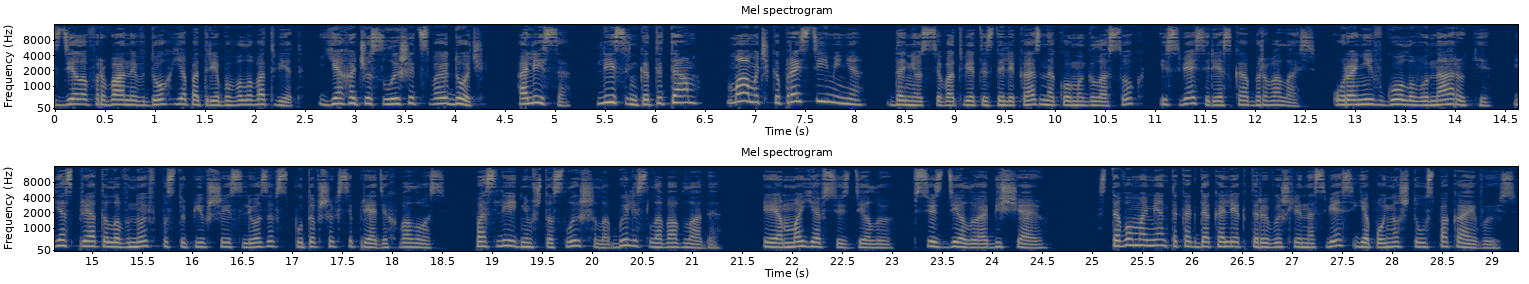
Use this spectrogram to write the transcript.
Сделав рваный вдох, я потребовала в ответ. «Я хочу слышать свою дочь! Алиса! Лисонька, ты там? Мамочка, прости меня!» Донесся в ответ издалека знакомый голосок, и связь резко оборвалась. Уронив голову на руки, я спрятала вновь поступившие слезы в спутавшихся прядях волос. Последним, что слышала, были слова Влада. «Эмма, я все сделаю. Все сделаю, обещаю». С того момента, когда коллекторы вышли на связь, я понял, что успокаиваюсь.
